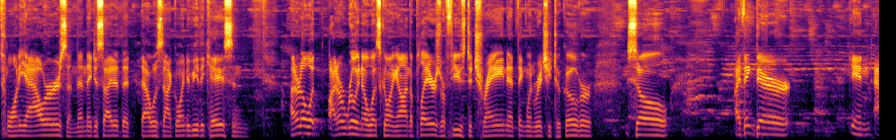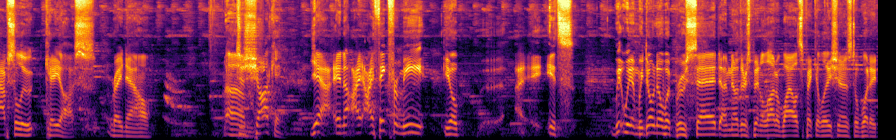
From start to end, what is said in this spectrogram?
20 hours, and then they decided that that was not going to be the case. And I don't know what I don't really know what's going on. The players refused to train. I think when Richie took over, so I think they're in absolute chaos right now. Um, Just shocking. Yeah, and I, I think for me, you know, it's we, we, we don't know what Bruce said. I know there's been a lot of wild speculation as to what it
